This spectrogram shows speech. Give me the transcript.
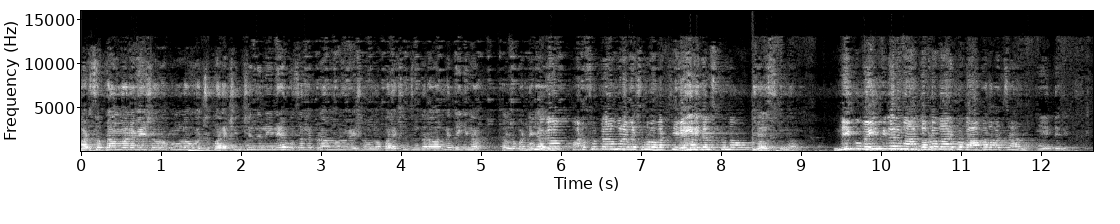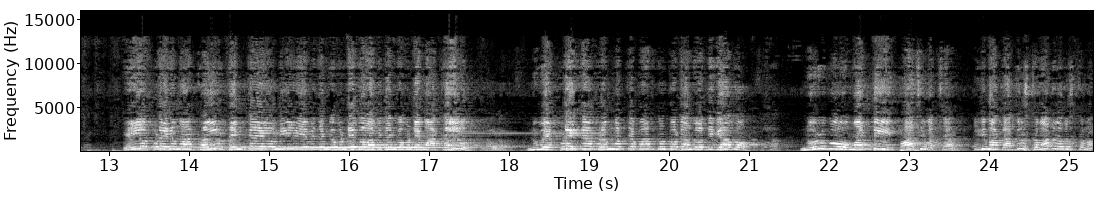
పడుసు బ్రాహ్మణ వేష రూపంలో వచ్చి పరీక్షించింది నేనే ముసలి బ్రాహ్మణ వేషంలో పరీక్షించిన తర్వాతనే దిగిన కళ్ళు పట్టిగా ముందుగా పరశు బ్రాహ్మణ వేషంలో వచ్చి తెలుసుకున్నావు? నీకు పోయింది కానీ మా గౌడ వారికి ఒక ఆపద వచ్చాను. ఏంటిది? ఎల్లప్పుడైనా మా కళ్ళు టెంకాయలో నీళ్ళు ఏ విధంగా ఉండేదో ఆ విధంగా ఉండే మా కళ్ళు నువ్వు ఎప్పుడైతే బ్రహ్మత్య పాతకంతో అందులో దిగావో నురుగు మడ్డి పాచి వచ్చాను ఇది మాకు అదృష్టమా దురదృష్టమా?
